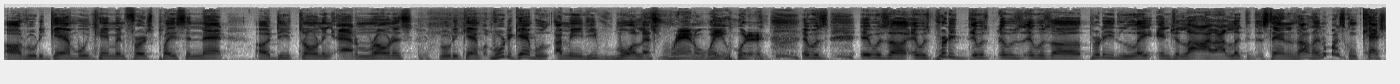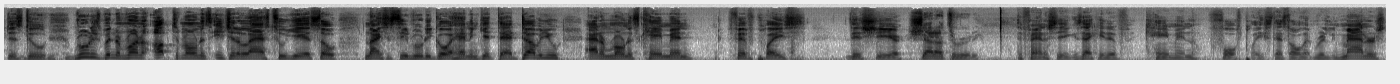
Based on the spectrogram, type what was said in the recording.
uh, Rudy Gamble. He came in first place in that, uh, dethroning Adam Ronis. Rudy Gamble. Rudy Gamble. I mean, he more or less ran away with it. It was, it was, uh, it was pretty. It was, it was, it was uh, pretty late in July. I looked at the standings. I was like, nobody's gonna catch this dude. Rudy's been the runner up to Ronis each of the last two years. So nice to see Rudy go ahead and get that W. Adam Ronis came in fifth place this year. Shout out to Rudy. The fantasy executive came in fourth place. That's all that really matters.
